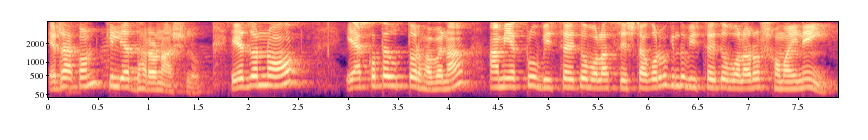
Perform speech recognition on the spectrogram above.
এটা এখন ক্লিয়ার ধারণা আসলো। এজন্য এক কথায় উত্তর হবে না। আমি একটু বিস্তারিত বলার চেষ্টা করব, কিন্তু বিস্তারিত বলারও সময় নেই।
